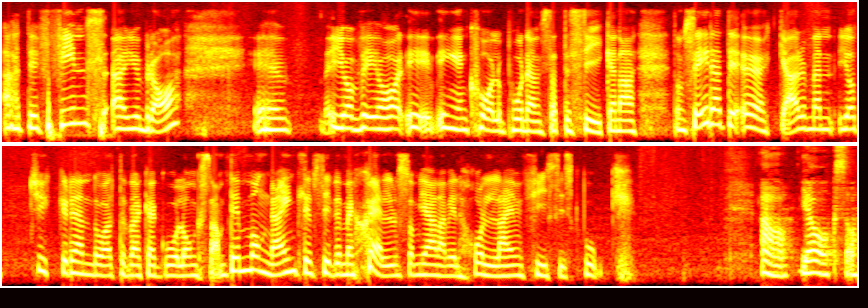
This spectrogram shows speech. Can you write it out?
Att det finns är ju bra. Eh, jag, har ingen koll på den statistiken. De säger att det ökar men jag tycker ändå att det verkar gå långsamt. Det är många, inklusive mig själv, som gärna vill hålla en fysisk bok. Ja, jag också.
